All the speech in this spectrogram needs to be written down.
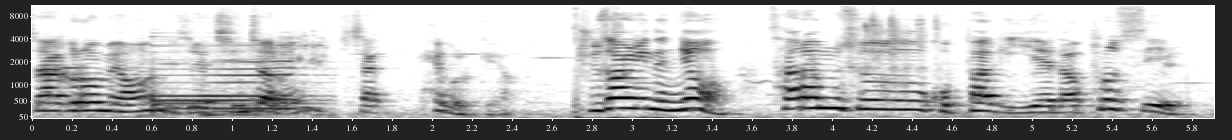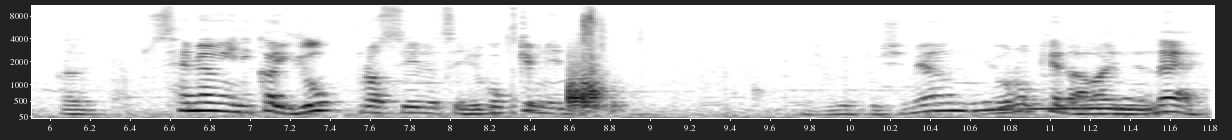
자 그러면 이제 진짜로 시작해 볼게요. 주사위는요 사람 수 곱하기 2에다 플러스 1 그러니까 3명이니까 6 플러스 1에서 7개입니다. 네, 여기 보시면 이렇게 나와 있는데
